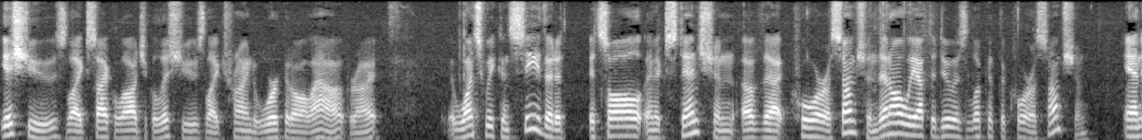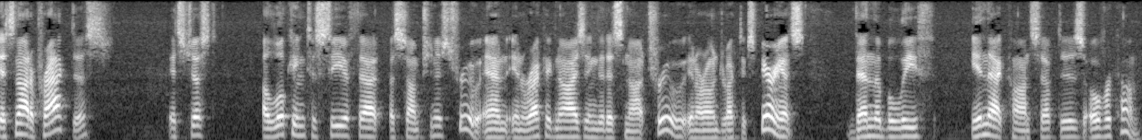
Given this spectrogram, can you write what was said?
issues, like psychological issues, like trying to work it all out, right? Once we can see that it, it's all an extension of that core assumption, then all we have to do is look at the core assumption. And it's not a practice, it's just a looking to see if that assumption is true. And in recognizing that it's not true in our own direct experience, then the belief in that concept is overcome.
